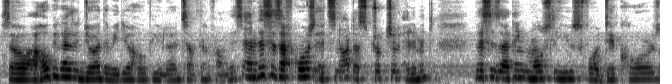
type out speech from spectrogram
So i hope you guys enjoyed the video. I hope you learned something from this. And this is of course it's not a structural element. This is i think mostly used for decors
